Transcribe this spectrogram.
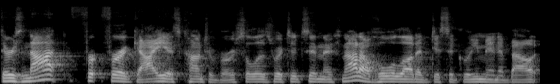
there's not for, for a guy as controversial as Richardson, there's not a whole lot of disagreement about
